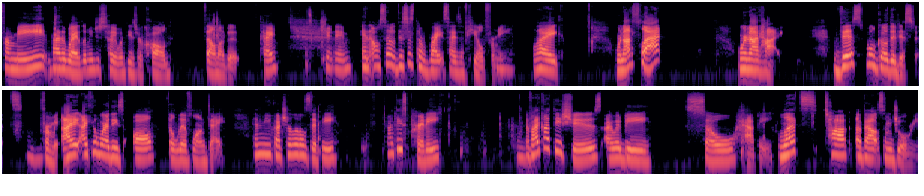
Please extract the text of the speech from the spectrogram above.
for me, by the way, let me just tell you what these are called Thelma boot. Okay. That's a cute name. And also, this is the right size of heel for me. Like, we're not flat, we're not high. This will go the distance Mhm. for me. I, I can wear these all the live long day. And you got your little zippy. Aren't these pretty? If I got these shoes, I would be so happy. Let's talk about some jewelry.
